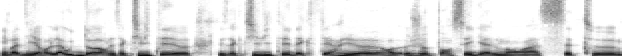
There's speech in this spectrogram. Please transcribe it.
on va dire l'outdoor, les activités, euh, les activités d'extérieur. Je pense également à cette euh,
